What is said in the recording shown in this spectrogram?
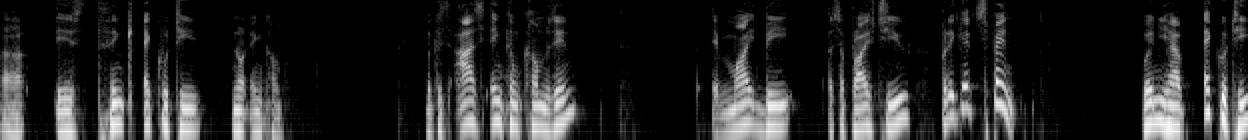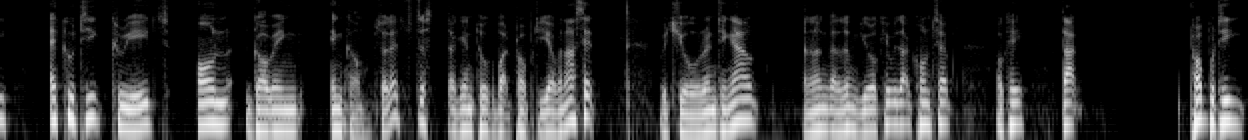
uh, is think equity not income because as income comes in it might be a surprise to you but it gets spent. When you have equity equity creates ongoing income. So let's just again talk about property. You have an asset which you're renting out and long as you're okay with that concept, okay, that property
